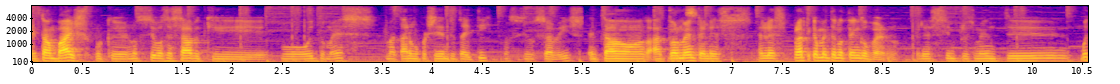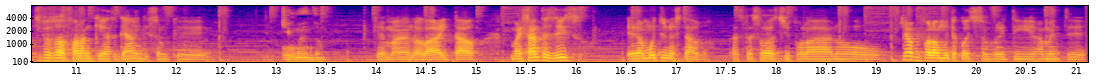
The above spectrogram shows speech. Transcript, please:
é tão baixo, porque não sei se você sabe que por oito meses mataram o presidente do Haiti, não sei se você sabe isso. Então, atualmente eles, eles praticamente não têm governo. Eles simplesmente. Muitas pessoas falam que as gangues são que. Que mandam. Que mandam lá e tal. Mas antes disso, era muito inestável. As pessoas, tipo, lá não. Já ouvi falar muita coisa sobre o Haiti, realmente.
